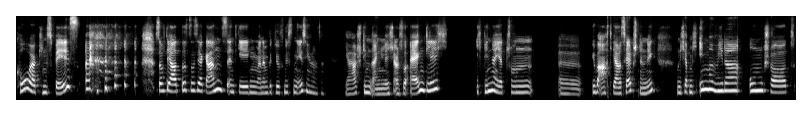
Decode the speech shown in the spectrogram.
Coworking Space. so auf die Art, dass das ja ganz entgegen meinen Bedürfnissen ist. Ich dachte, ja, stimmt eigentlich. Also eigentlich, ich bin ja jetzt schon äh, über acht Jahre selbstständig und ich habe mich immer wieder umgeschaut,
